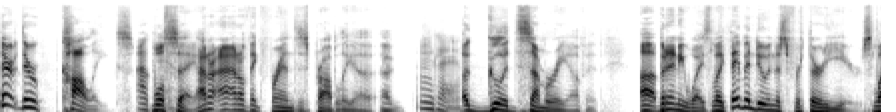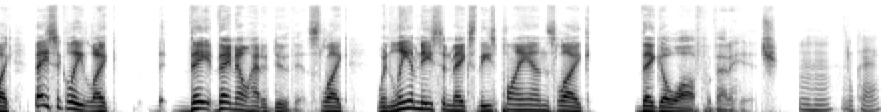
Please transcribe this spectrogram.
they're, of. they're they're colleagues Okay. we'll say i don't i don't think friends is probably a, a Okay. a good summary of it. Uh, but anyways, like they've been doing this for 30 years. Like basically, like they they know how to do this. Like when Liam Neeson makes these plans, like they go off without a hitch. mm-hmm. Okay.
